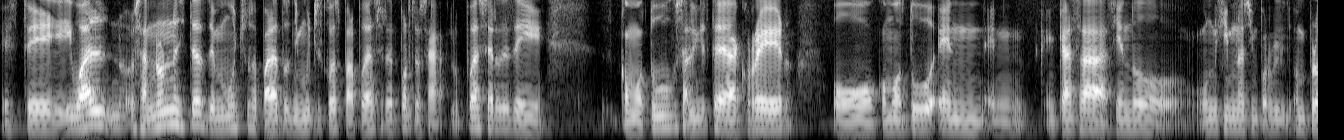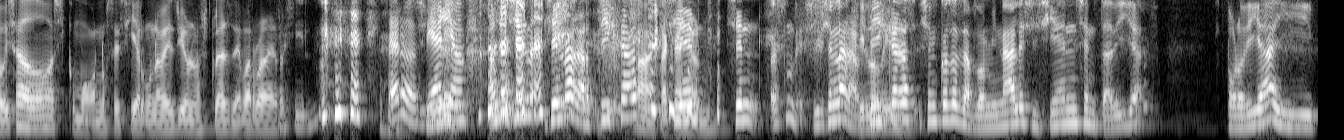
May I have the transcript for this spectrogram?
Este, igual, no- o sea, no necesitas de muchos aparatos ni muchas cosas para poder hacer deporte, o sea, lo puedes hacer desde como tú salirte a correr o como tú en, en, en casa haciendo un gimnasio improvi- improvisado, así como, no sé si alguna vez vieron las clases de Bárbara de Regil. Claro, Sí. diario. Hace 100, 100 lagartijas, Ah, está 100, cañón. 100 es un decir, 100 Sí lo lagartijas, vi. 100 cosas de abdominales y 100 sentadillas por día y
